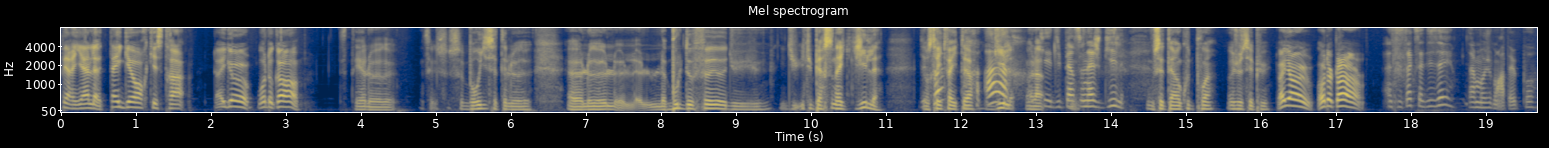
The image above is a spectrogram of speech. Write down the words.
Dou. Imperial Tiger Orchestra. Tiger, what a car? C'était le. ce- Ce bruit, c'était le, euh, le, le, le- la boule de feu du, du, du personnage Gil De dans Street Fighter. Ah, Gil, voilà. Ok, du personnage Gil. Ou c'était un coup de poing. Je sais plus. Tiger, what a car? Ah, c'est ça que ça disait Putain, Moi, je me rappelle pas.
